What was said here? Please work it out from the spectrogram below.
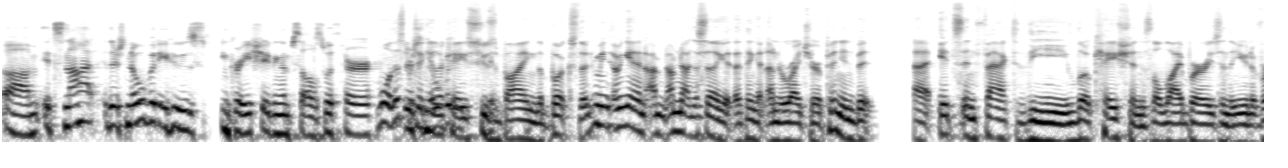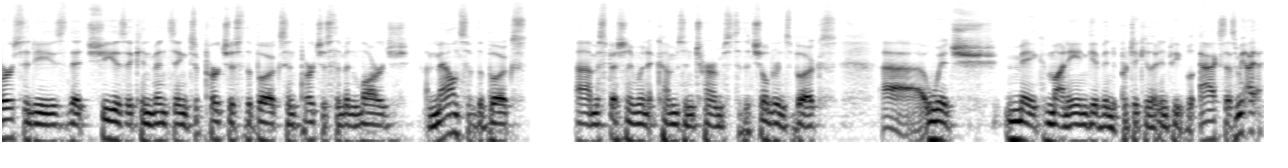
Um, it's not. There's nobody who's ingratiating themselves with her. Well, in this there's particular nobody, case, who's yeah. buying the books? That, I mean, again, I'm, I'm not necessarily. I think it underwrites your opinion, but uh, it's in fact the locations, the libraries, and the universities that she is convincing to purchase the books and purchase them in large amounts of the books um, especially when it comes in terms to the children's books, uh, which make money and give in particular in people access. I mean, I,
